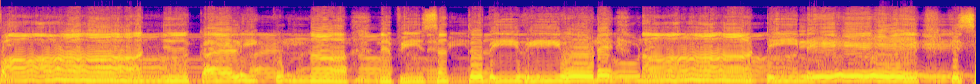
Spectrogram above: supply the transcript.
പാഞ്ഞ് കളിക്കുന്ന നഫീസത്ത് ബീവിയോടെ നാട്ടിലേ. ഇസ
